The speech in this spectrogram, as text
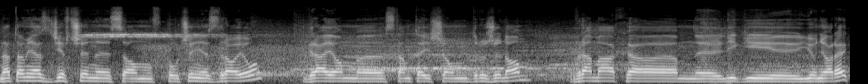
Natomiast dziewczyny są w Połczynie Zdroju, grają e, z tamtejszą drużyną w ramach e, Ligi Juniorek.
